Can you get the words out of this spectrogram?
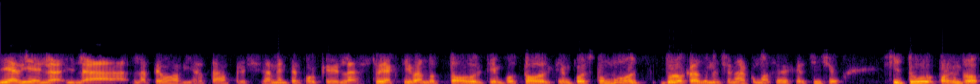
día a día y, la, y la, la tengo abierta precisamente porque la estoy activando todo el tiempo, todo el tiempo. Es como, tú lo acabas de mencionar, como hacer ejercicio. Si tú, por ejemplo,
